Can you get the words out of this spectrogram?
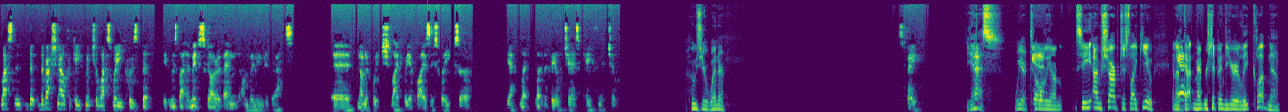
Last the, the rationale for Keith Mitchell last week was that it was like a mid-score event on Bermuda grass, uh, none of which likely applies this week. So, yeah, let let the field chase Keith Mitchell. Who's your winner? Spieth. Yes, we are totally on. See, I'm sharp just like you, and I've got membership into your elite club now.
